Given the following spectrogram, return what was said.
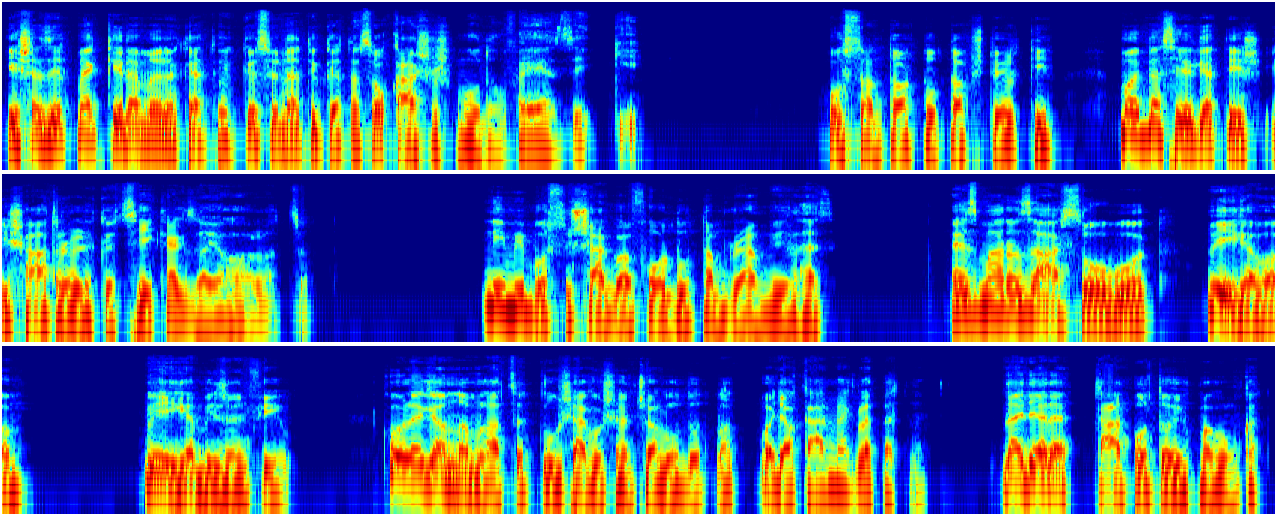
és ezért megkérem önöket, hogy köszönetüket a szokásos módon fejezzék ki. Hosszan tartó taps tört ki, majd beszélgetés és hátralökött székek zaja hallatszott. Némi bosszúsággal fordultam Granvillehez. Ez már a zárszó volt, vége van. Vége bizony, fiú. Kollégám nem látszott túlságosan csalódottnak, vagy akár meglepetnek. De gyere, kárpótoljuk magunkat.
